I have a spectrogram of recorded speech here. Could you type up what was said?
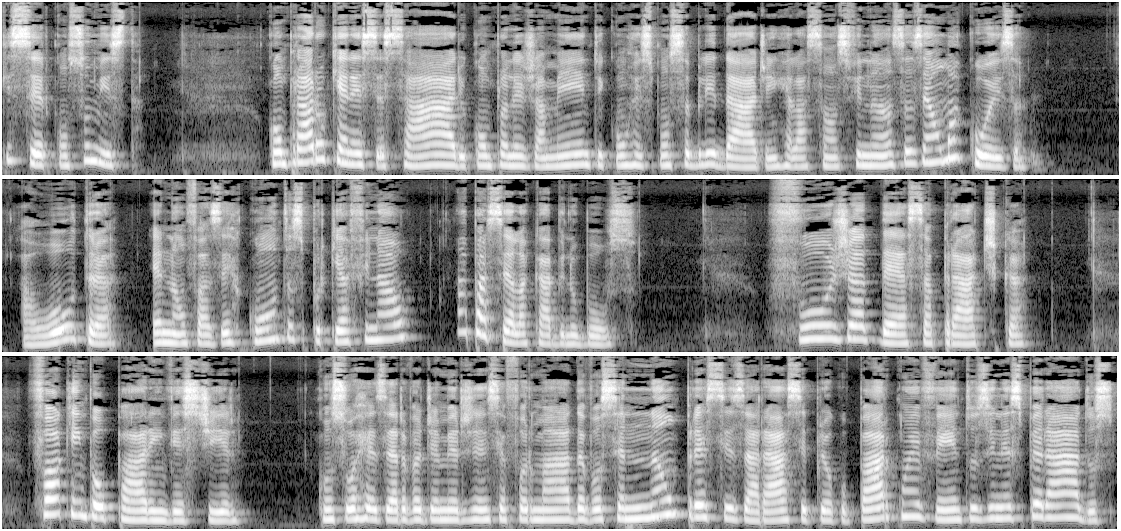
que ser consumista. Comprar o que é necessário, com planejamento e com responsabilidade em relação às finanças é uma coisa. A outra é não fazer contas porque, afinal, a parcela cabe no bolso. Fuja dessa prática. Foque em poupar e investir. Com sua reserva de emergência formada, você não precisará se preocupar com eventos inesperados,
